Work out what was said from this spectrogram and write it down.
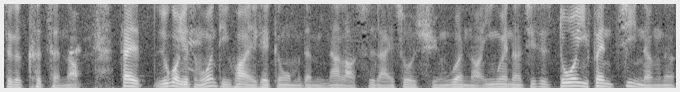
这个课程哦。在如果有什么问题的话，也可以跟我们的米娜老师来做询问哦。因为呢，其实多一份技能呢，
